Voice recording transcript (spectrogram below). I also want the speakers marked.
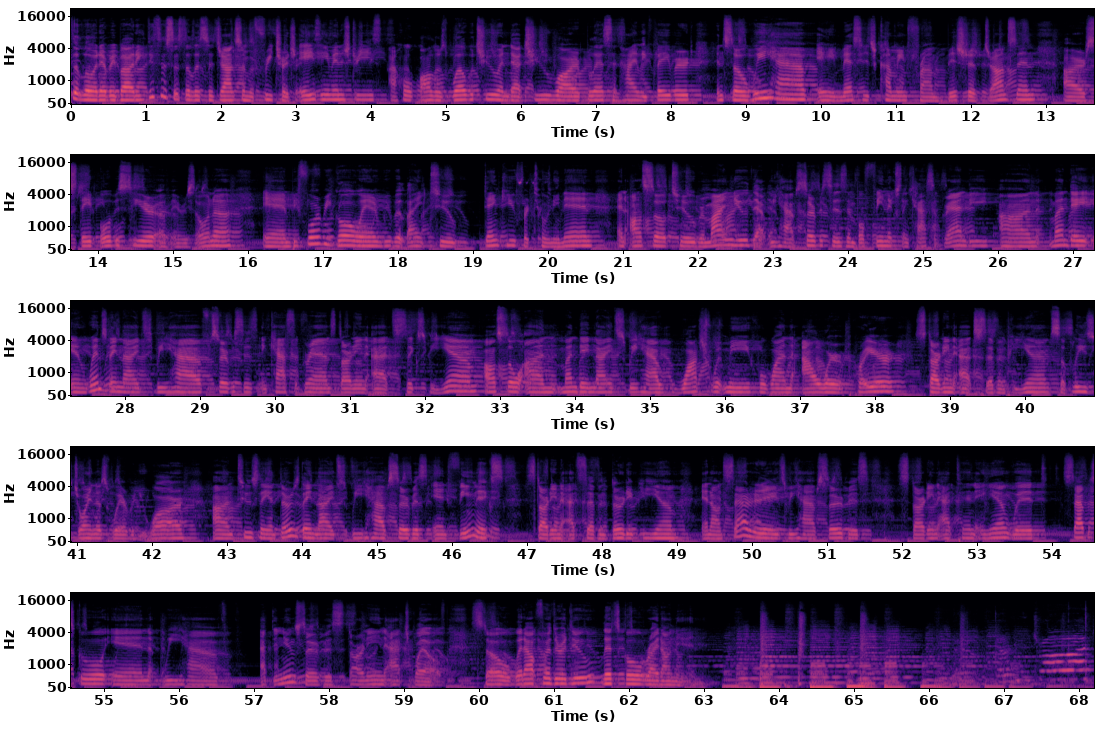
Speaker 1: the Lord, everybody. This is Sister Lisa Johnson with Free Church AZ Ministries. I hope all is well with you and that you are blessed and highly favored. And so we have a message coming from Bishop Johnson, our state overseer of Arizona. And before we go in, we would like to Thank you for tuning in, and also to remind you that we have services in both Phoenix and Casa Grande. On Monday and Wednesday nights, we have services in Casa Grande starting at 6 p.m. Also on Monday nights, we have Watch With Me for one hour prayer starting at 7 p.m. So please join us wherever you are. On Tuesday and Thursday nights, we have service in Phoenix starting at 7:30 p.m. And on Saturdays, we have service starting at 10 a.m. with Sabbath School, and we have afternoon service starting at 12. So, without further ado, let's go right on in.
